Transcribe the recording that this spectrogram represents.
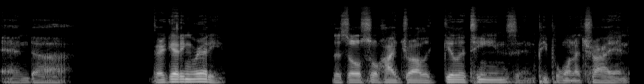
and uh, they're getting ready. There's also hydraulic guillotines, and people want to try and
